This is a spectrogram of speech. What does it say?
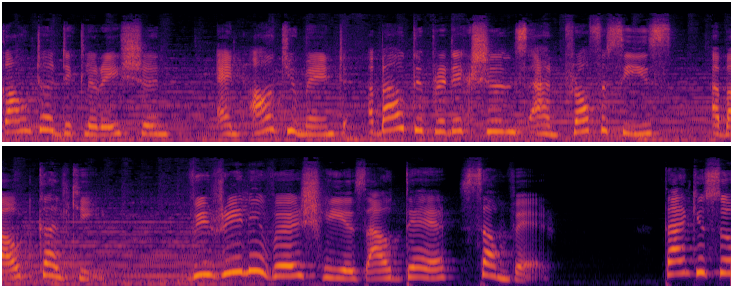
counter declaration, and argument about the predictions and prophecies about Kalki. We really wish he is out there somewhere. Thank you so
